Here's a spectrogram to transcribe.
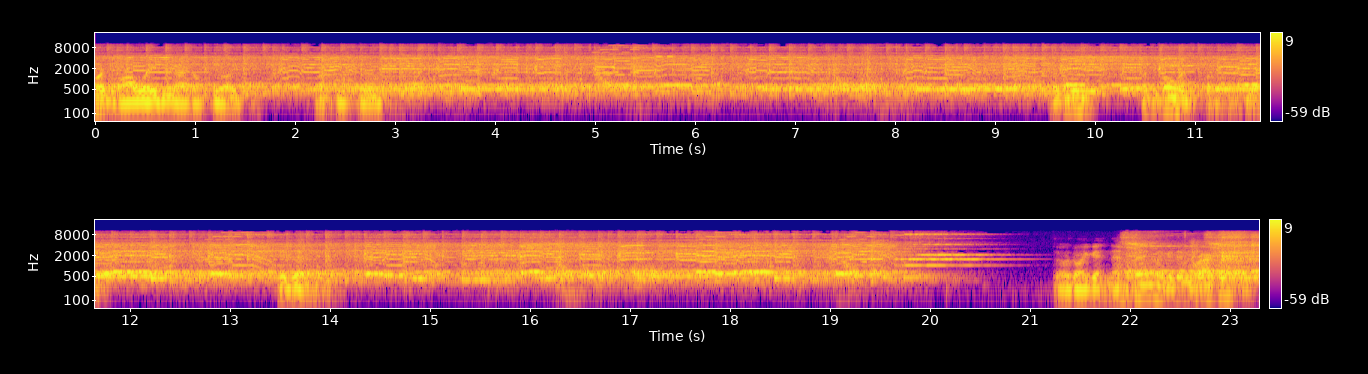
Lot of waiting, I don't feel like rushing through. But the, but the goal is close, yeah. It does. So do I get eggs like I did in practice?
